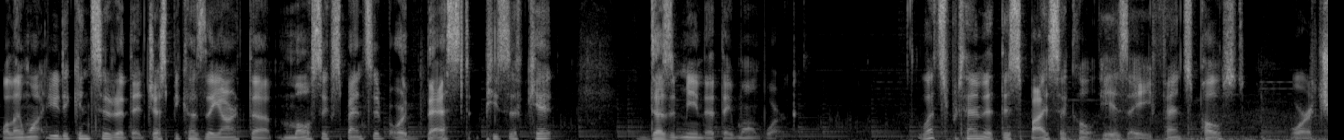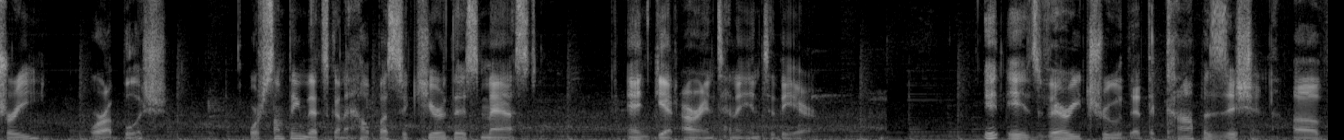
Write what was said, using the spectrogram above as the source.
Well, I want you to consider that just because they aren't the most expensive or best piece of kit doesn't mean that they won't work. Let's pretend that this bicycle is a fence post or a tree or a bush or something that's going to help us secure this mast and get our antenna into the air. It is very true that the composition of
